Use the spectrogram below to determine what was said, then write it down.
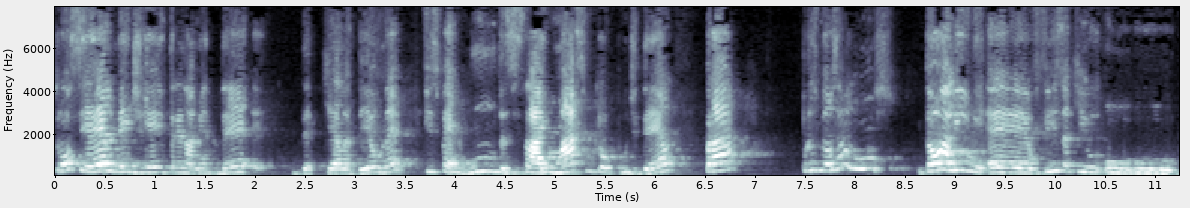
Trouxe ela, mediei o treinamento de, de, que ela deu, né? Fiz perguntas, extraí o máximo que eu pude dela para os meus alunos. Então, Aline, é, eu fiz aqui o, o,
